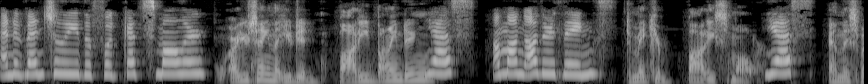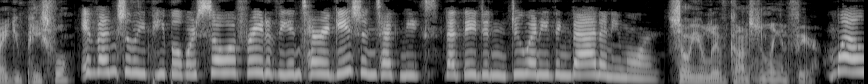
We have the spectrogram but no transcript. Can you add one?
and eventually the foot gets smaller. Are you saying that you did body binding Yes, among other things. to make your body smaller? Yes. And this made you peaceful? Eventually, people were so afraid of the interrogation techniques that they didn't do anything bad anymore. So you live constantly in fear. Well,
